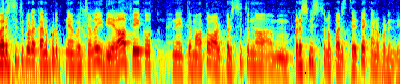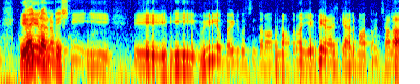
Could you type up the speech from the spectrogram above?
పరిస్థితి కూడా కనపడుతున్న నేపథ్యంలో ఇది ఎలా ఫేక్ అవుతుంది అని అయితే మాత్రం వాళ్ళు ప్రస్తుతున్న ప్రశ్నిస్తున్న పరిస్థితి అయితే కనపడింది. ఈ ఈ వీడియో బయటకు వచ్చిన తర్వాత మాత్రం ఏపీ రాజకీయాలు మాత్రం చాలా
